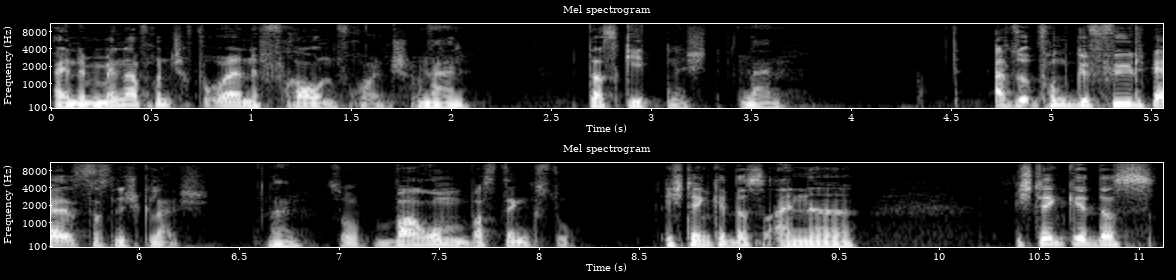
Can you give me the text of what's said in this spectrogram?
eine Männerfreundschaft oder eine Frauenfreundschaft? Nein, Das geht nicht. nein, Also vom Gefühl her ist das nicht gleich. nein. So, warum? Was denkst du? Ich denke, dass eine. Ich denke, dass.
